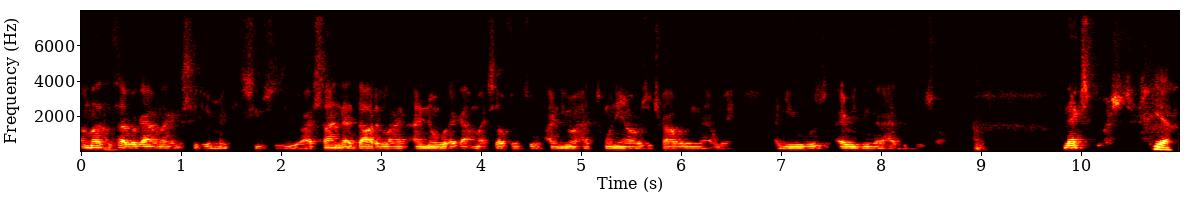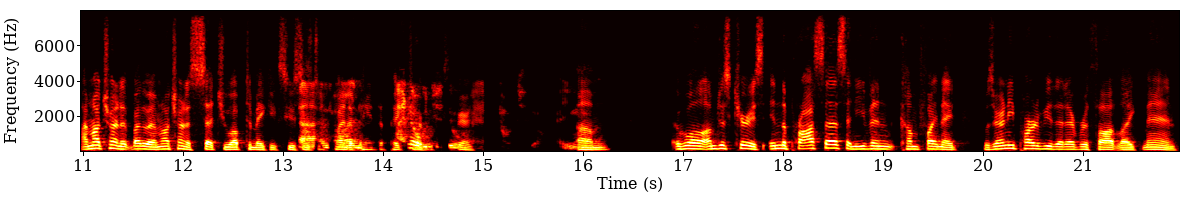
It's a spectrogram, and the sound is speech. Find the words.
I'm not the type of guy I'm not gonna sit here and make excuses either. I signed that dotted line. I know what I got myself into. I knew I had 20 hours of traveling that way. I knew it was everything that I had to do. So Next question. Yeah, I'm not trying to. By the way, I'm not trying to set you up to make excuses. I'm trying to paint the picture. I know what you're doing. I know what you're doing. Um, well, I'm just curious. In the process, and even come fight night, was there any part of you that ever thought, like, man,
